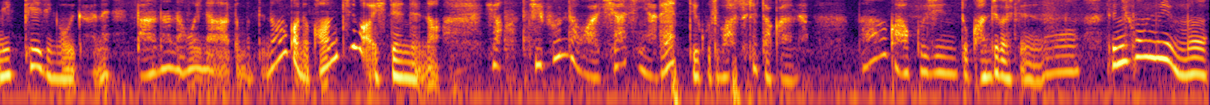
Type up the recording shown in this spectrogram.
日系人が多いからね。バナナ多いなと思って。なんかね勘違いしてんねんな。いや自分らはアジア人やでっていうこと忘れたからね。なんか白人と勘違いしてんねんなで日本人も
